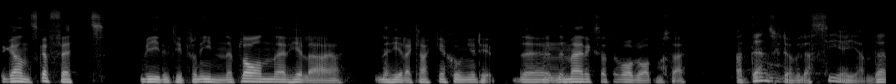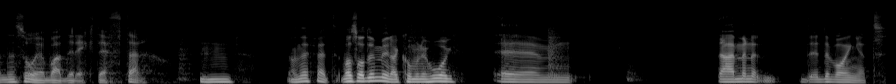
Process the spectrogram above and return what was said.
ganska fett videoklipp från inneplan när hela, när hela klacken sjunger typ. Det, Mm. det märks att det var bra atmosfär. ja, den skulle jag vilja se igen. Den, den såg jag bara direkt efter. Mm. Ja, det är fett. Vad sa du Myra, kommer du ihåg? Ehm, nej, men det, det var inget.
